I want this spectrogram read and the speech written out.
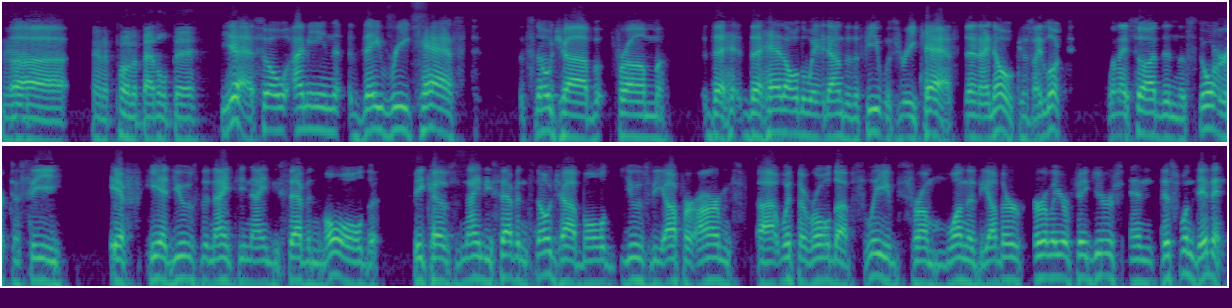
Yeah. Uh, and a polar battle bear. yeah, so I mean, they recast snow job from the the head all the way down to the feet was recast, and I know because I looked when I saw it in the store to see if he had used the 1997 mold because 97 snow job mold used the upper arms uh, with the rolled up sleeves from one of the other earlier figures, and this one didn't.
